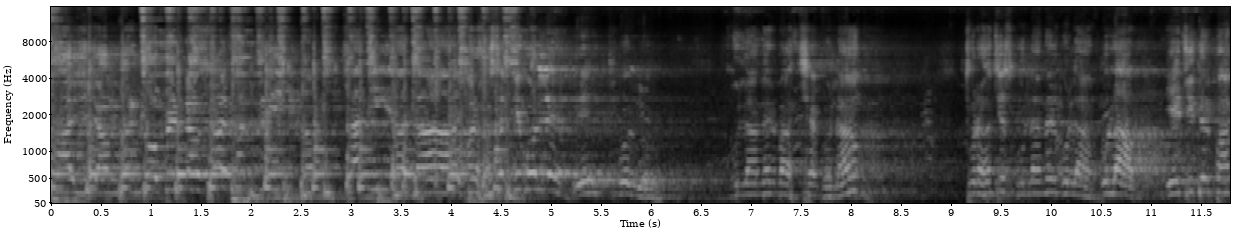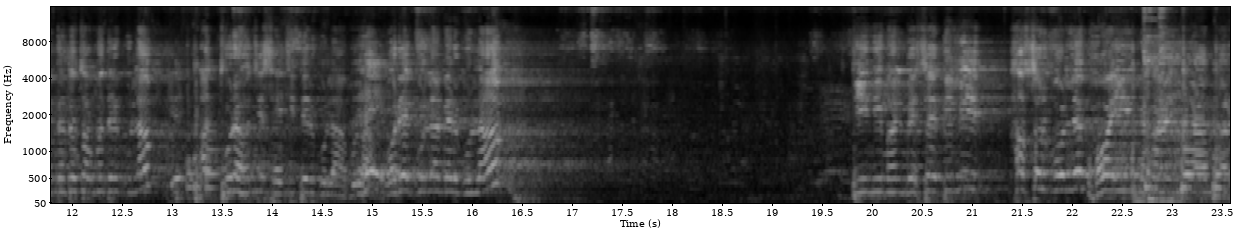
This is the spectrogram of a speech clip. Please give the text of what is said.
ভাই আমার যায় আর হোসেন কি বললে? এ কি বলল? গুলামের বাচ্চা গুলাম। তোরা হচ্ছিস গুলামের গুলাম। গোলাপ এজিদের বাপ দাদা তো আমাদের গুলাম। আর তোরা হচ্ছে সেই জিদের গুলাম। ওরে গুলামের গুলাম। দিন ইমান বেঁচে দিলি হাসর বললে ভয় নাই। আমার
